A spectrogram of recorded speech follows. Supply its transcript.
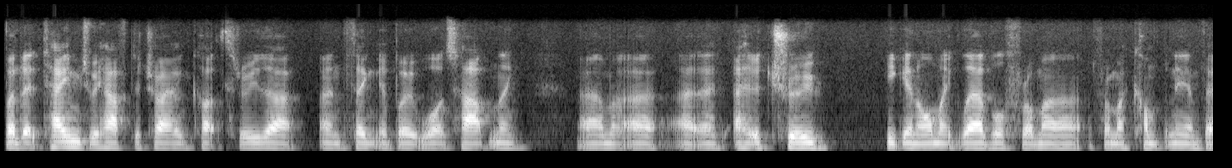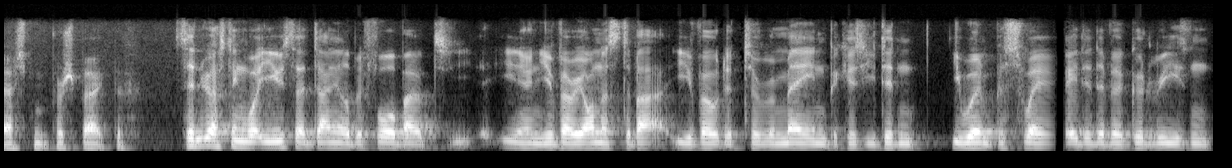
but at times we have to try and cut through that and think about what's happening um, at, a, at a true economic level from a from a company investment perspective. It's interesting what you said, Daniel, before about you know, and you're very honest about you voted to remain because you didn't you weren't persuaded of a good reason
